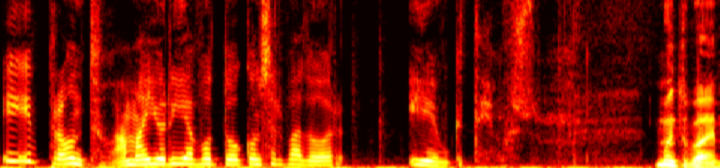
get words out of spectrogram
e pronto, a maioria votou conservador e é o que temos. Muito bem.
